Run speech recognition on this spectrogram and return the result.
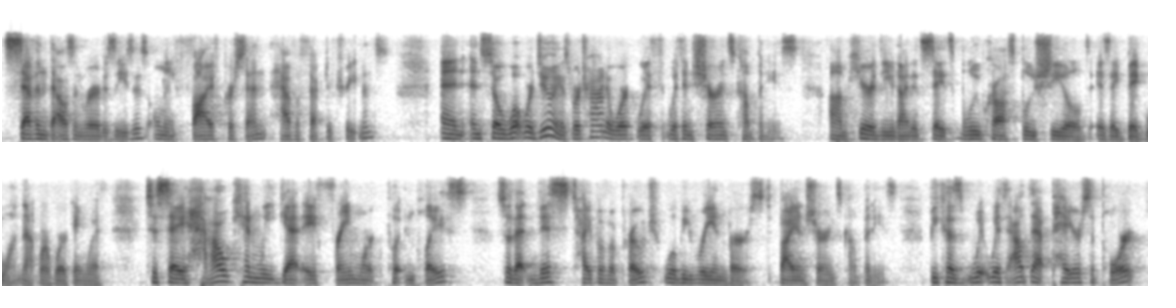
7000 rare diseases only 5% have effective treatments. And and so what we're doing is we're trying to work with with insurance companies. Um, here in the United States, Blue Cross Blue Shield is a big one that we're working with to say how can we get a framework put in place so that this type of approach will be reimbursed by insurance companies. Because w- without that payer support,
